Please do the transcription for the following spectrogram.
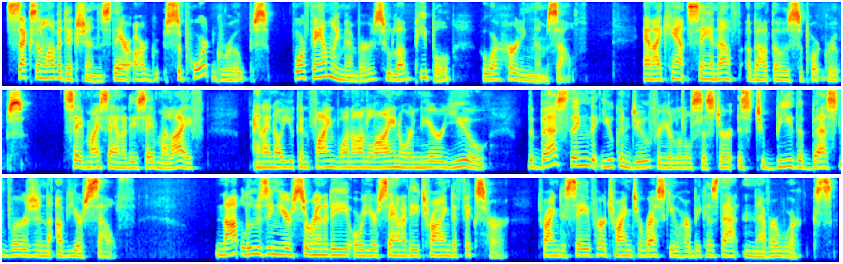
sex and love addictions, there are support groups for family members who love people who are hurting themselves. And I can't say enough about those support groups. Save my sanity, save my life. And I know you can find one online or near you. The best thing that you can do for your little sister is to be the best version of yourself, not losing your serenity or your sanity trying to fix her, trying to save her, trying to rescue her, because that never works.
